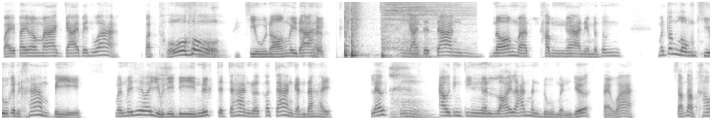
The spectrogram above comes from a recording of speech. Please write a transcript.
ไปไปมามากลายเป็นว่าปัดโถอืมคิวน้องไม่ได้ครับการจะจ้างน้องมาทำงานเนี่ยมันต้องมันต้องลงคิวกันข้ามปี มันไม่ใช่ว่าอยู่ดีๆ นึกจะจ้างแล้วก็จ้างกันได้ แล้วอืมเอาจริง ๆ เงินร้อยล้านมันดูเหมือนเยอะ แต่ว่า สำหรับเขา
